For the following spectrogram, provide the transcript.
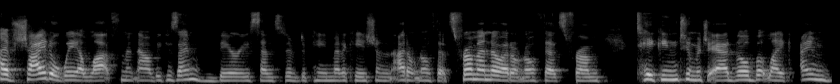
I've shied away a lot from it now because I'm very sensitive to pain medication. I don't know if that's from endo. I don't know if that's from taking too much Advil, but like I'm,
